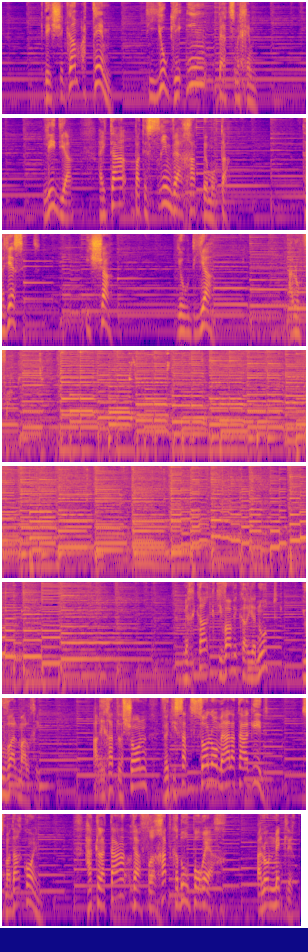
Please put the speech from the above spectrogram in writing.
כדי שגם אתם תהיו גאים בעצמכם. לידיה הייתה בת 21 במותה. טייסת, אישה, יהודייה, אלופה. מחקר כתיבה וקריינות, יובל מלכי. עריכת לשון וטיסת סולו מעל התאגיד, סמדר כהן. הקלטה והפרחת כדור פורח, אלון מקלר.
